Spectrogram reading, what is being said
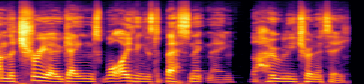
And the trio gained what I think is the best nickname, the Holy Trinity.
